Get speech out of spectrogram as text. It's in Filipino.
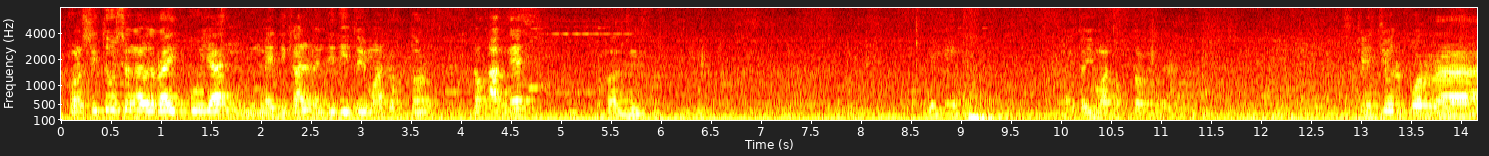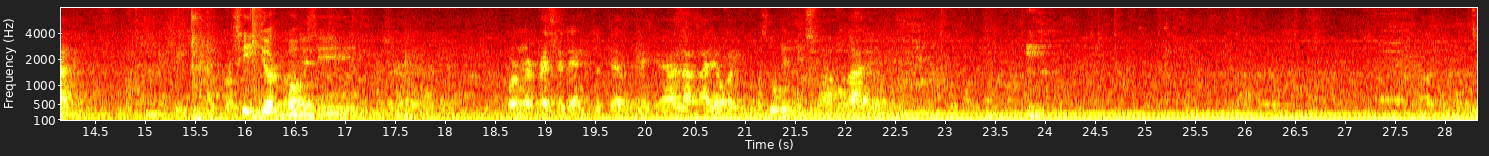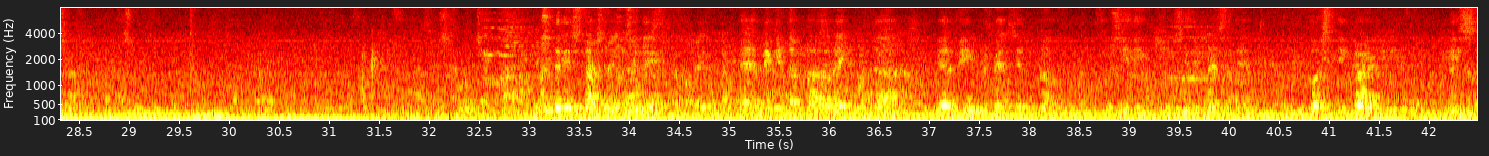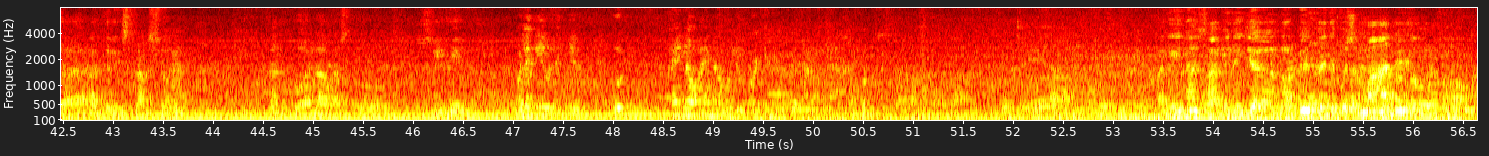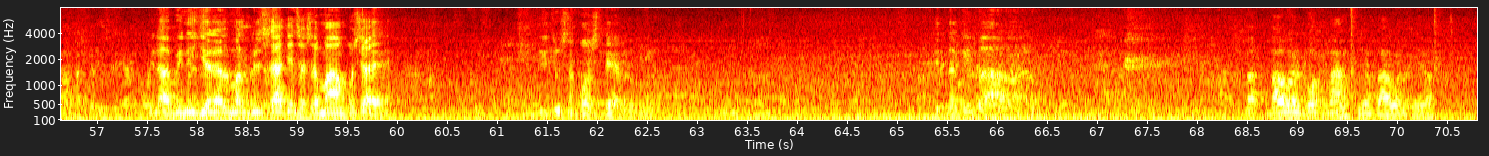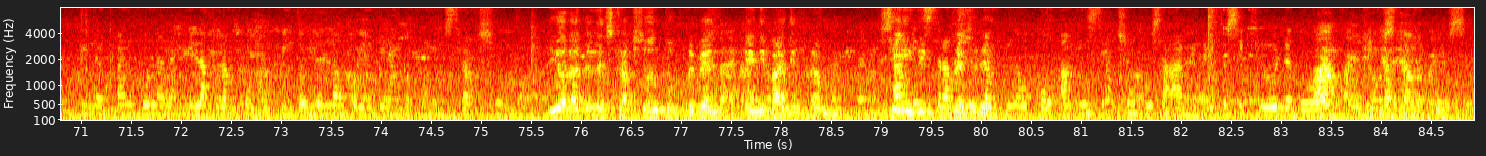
Constitutional right po yan, yung medical, nandito yung mga doktor. Doc Agnes? Valdez. Ito yung mga doktor nila. Schedule for uh, procedure po si former President Duterte. Kaya lang, ayaw kami pumasukin din yung abogado. Under instruction din sila. Eh, Make it up uh, record uh, we are being prevented from proceeding to see the president because the guard is uh, under instruction not to allow us to see him. Wala kayo, wala kayo. Oh, I know, I know. Yung working over there. Kanina, sabi ni General Malville, pwede ko samahan eh. Sinabi ni General Malville sa akin, sasamahan ko siya eh. Dito sa coaster. Bakit nag-iba? Ano? Ba- bawal po, ma'am? Yung bawal kayo? Pinag, ano po na, ilak lang po yung pinto. Yun lang po yung tinanggap kong instruction. You are under instruction to prevent anybody from seeing ang the instruction president. lang, no po, ang instruction po sa amin ay to secure the door. Ah, Yan, lang po, sir.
